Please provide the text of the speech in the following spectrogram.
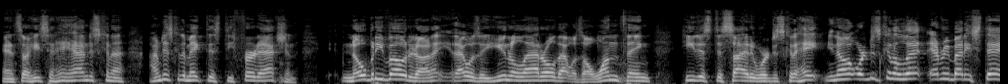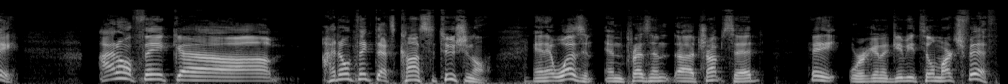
And so he said, "Hey, I'm just gonna I'm just gonna make this deferred action." Nobody voted on it. That was a unilateral. That was a one thing. He just decided we're just gonna. Hey, you know what? We're just gonna let everybody stay. I don't think. Uh, I don't think that's constitutional, and it wasn't. And President uh, Trump said, "Hey, we're gonna give you till March 5th.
